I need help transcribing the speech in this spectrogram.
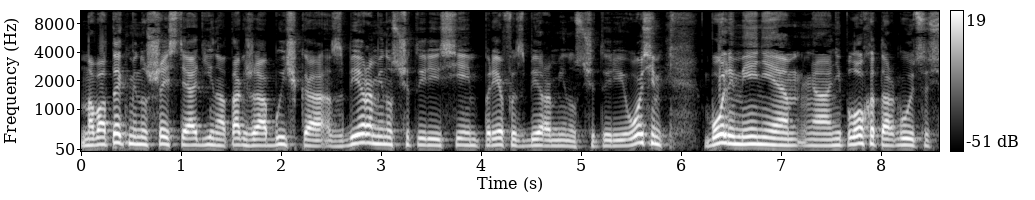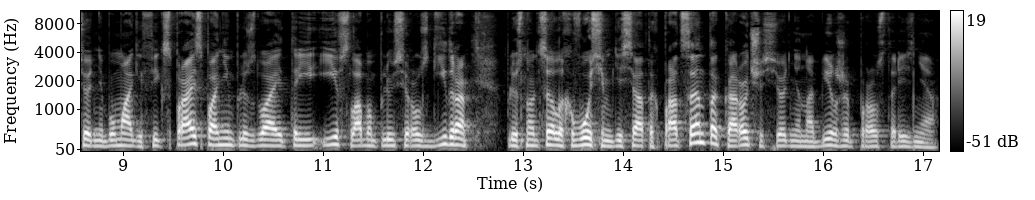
Новотек минус 6,1, а также Обычка Сбера минус 4,7, Преф и Сбера минус 4,8. Более-менее а, неплохо торгуются сегодня бумаги Fix Price, по ним плюс 2,3 и в слабом плюсе Росгидро плюс 0,8%. Короче, сегодня на бирже просто резня.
